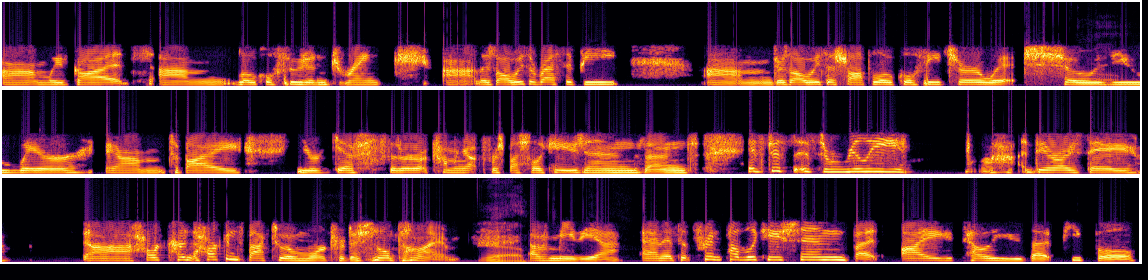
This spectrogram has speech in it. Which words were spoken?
Um, we've got um, local food and drink. Uh, there's always a recipe. Um, there's always a shop local feature which shows you where um, to buy your gifts that are coming up for special occasions, and it's just it's really dare I say uh, harkens back to a more traditional time yeah. of media. And it's a print publication, but I tell you that people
